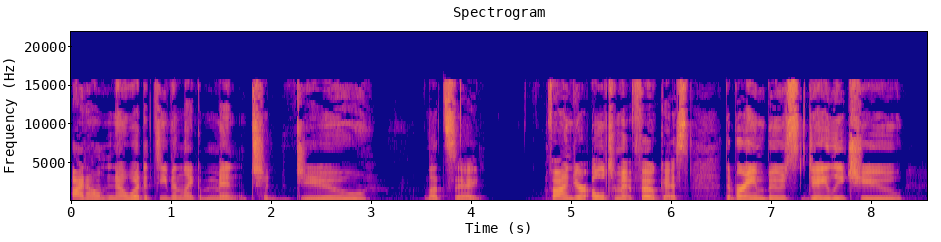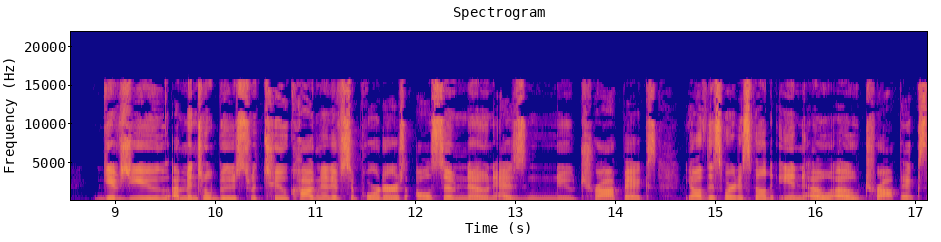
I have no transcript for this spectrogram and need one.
I don't know what it's even like meant to do. Let's see. Find your ultimate focus. The Brain Boost Daily Chew gives you a mental boost with two cognitive supporters, also known as nootropics. Y'all, this word is spelled N O O tropics.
